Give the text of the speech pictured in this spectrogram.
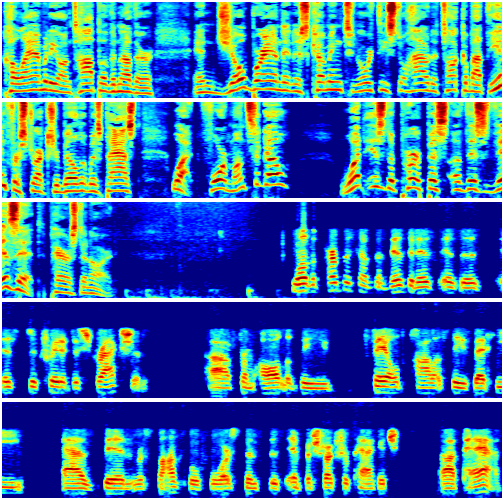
calamity on top of another, and Joe Brandon is coming to Northeast Ohio to talk about the infrastructure bill that was passed, what, four months ago? What is the purpose of this visit, Paris Dennard? Well, the purpose of the visit is is is, to create a distraction uh, from all of the failed policies that he has been responsible for since this infrastructure package uh, passed.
